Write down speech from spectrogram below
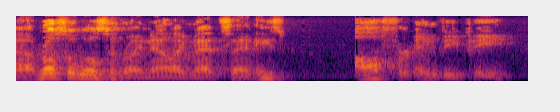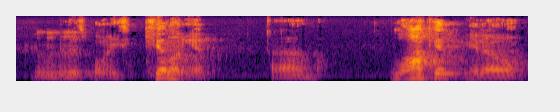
Uh, Russell Wilson right now, like Matt's saying, he's off for MVP at Mhm. this point. He's killing it. Um, Lockett, you know,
